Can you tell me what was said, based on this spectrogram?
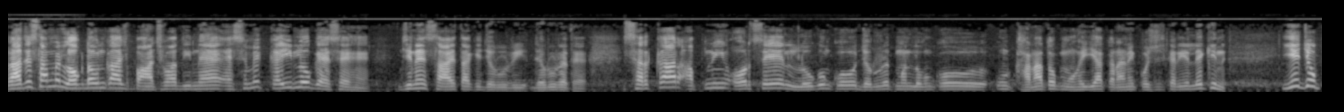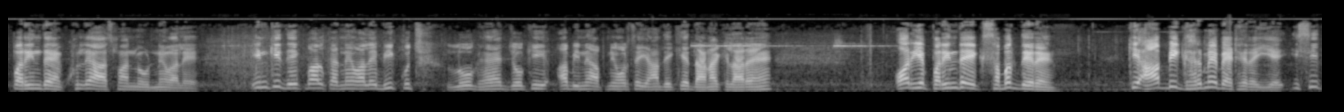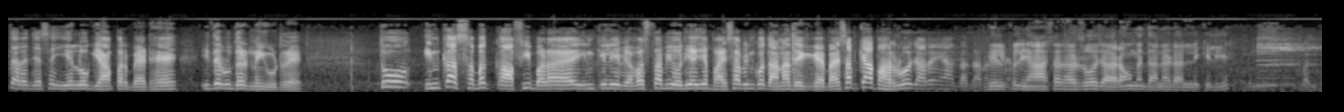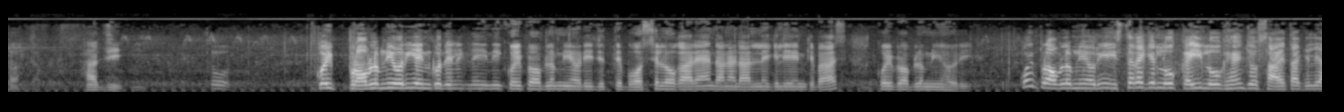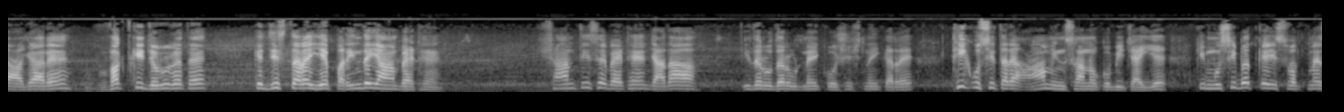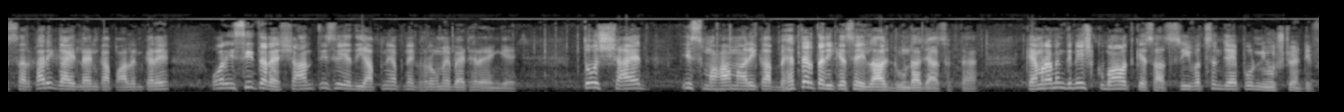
राजस्थान में लॉकडाउन का आज पांचवा दिन है। ऐसे में कई लोग ऐसे हैं जिन्हें सहायता की ज़रूरी, ज़रूरत है। सरकार अपनी ओर से लोगों को, जरूरतमंद लोगों को खाना तो मुहैया कराने की कोशिश करी है, लेकिन ये जो परिंदे हैं, खुले आसमान में उड़ने वाले, इनकी देखभाल करने वाले भी कुछ लोग हैं जो कि अब इन्हें अपनी ओर से यहाँ देखिए दाना खिला रहे हैं। और ये परिंदे एक सबक दे रहे हैं कि आप भी घर में बैठे रहिए। इसी तरह जैसे ये लोग यहाँ पर बैठे हैं इधर उधर नहीं उड़ रहे। तो इनका सबक काफ़ी बड़ा है इनके लिए व्यवस्था भी हो रही है। ये भाई साहब इनको दाना दे के गए। भाई साहब क्या आप हर रोज आ रहे हैं यहाँ दाना बिल्कुल यहाँ सर हर रोज आ रहा हूँ मैं दाना डालने के लिए। हाँ जी। तो कोई प्रॉब्लम नहीं हो रही है इनको देने की नहीं नहीं कोई प्रॉब्लम नहीं हो रही। जितने बहुत से लोग आ रहे हैं दाना डालने के लिए इनके पास कोई प्रॉब्लम नहीं हो रही। कोई प्रॉब्लम नहीं हो रही। है इस तरह के लोग कई लोग हैं जो सहायता के लिए आगे आ रहे हैं। वक्त की ज़रूरत है कि जिस तरह ये परिंदे यहाँ बैठे हैं शांति से बैठे हैं ज़्यादा इधर उधर उड़ने की कोशिश नहीं कर रहे। ठीक उसी तरह आम इंसानों को भी चाहिए कि मुसीबत के इस वक्त में सरकारी गाइडलाइन का पालन करें और इसी तरह शांति से यदि अपने अपने घरों में बैठे रहेंगे तो शायद इस महामारी का बेहतर तरीके से इलाज ढूंढा जा सकता है। कैमरामैन दिनेश कुमावत के साथ श्रीवत्सन जयपुर न्यूज़ ट्वेंटी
